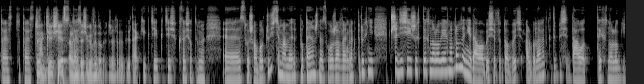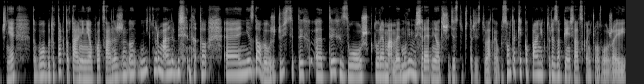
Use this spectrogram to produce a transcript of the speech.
To jest, to jest Czyli fakt. gdzieś jest, ale nie da się go wydobyć. Tak, gdzie, gdzieś ktoś o tym e, słyszał. Bo oczywiście mamy potężne złoża węgla, których nie, przy dzisiejszych technologiach naprawdę nie dałoby się wydobyć, albo nawet gdyby się dało technologicznie, to byłoby to tak totalnie nieopłacalne, że no, nikt normalny by się na to e, nie zdobył. Rzeczywiście tych, e, tych złóż, które mamy, mówimy średnio o 30-40 latach, bo są takie kopalnie, które za 5 lat skończą złoże i,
